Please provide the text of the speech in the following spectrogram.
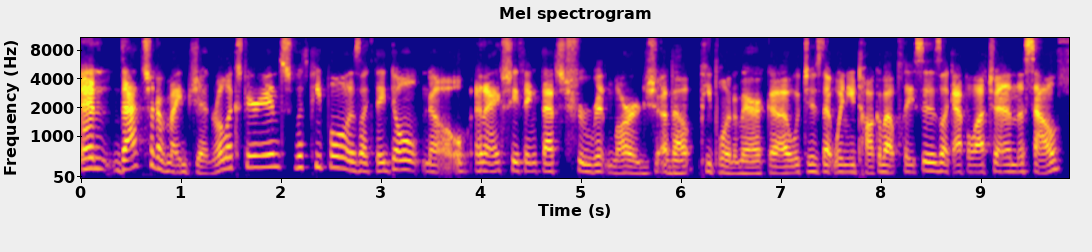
And that's sort of my general experience with people is like they don't know. And I actually think that's true writ large about people in America, which is that when you talk about places like Appalachia and the South,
